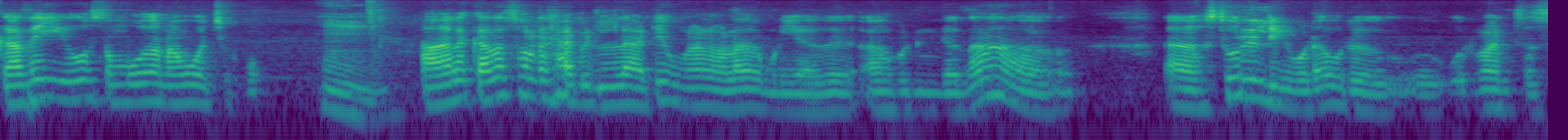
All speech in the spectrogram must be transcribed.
கதையோ சம்போதனமோ வச்சுப்போம் ம். அதனால கதை சொல்ற ஹேபிட் இல்லாட்டி உங்களால வளர முடியாது அப்படிங்கிறது தான் ஸ்டோரி லீங்கோட ஒரு ஒரு advances.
